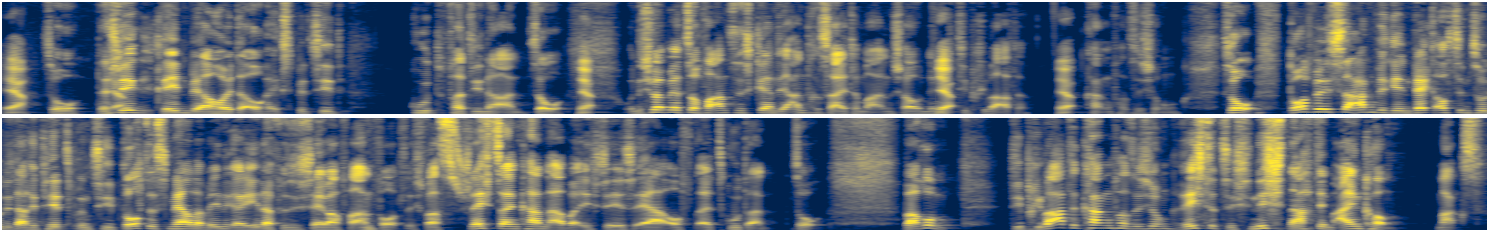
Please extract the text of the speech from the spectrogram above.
Ja. So, deswegen reden wir heute auch explizit Gutverdiener an. So. Ja. Und ich würde mir jetzt auch wahnsinnig gerne die andere Seite mal anschauen, nämlich Ja. die private Ja. Krankenversicherung. So, dort will ich sagen, wir gehen weg aus dem Solidaritätsprinzip. Dort ist mehr oder weniger jeder für sich selber verantwortlich, was schlecht sein kann, aber ich sehe es eher oft als gut an. So. Warum? Die private Krankenversicherung richtet sich nicht nach dem Einkommen. Max,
